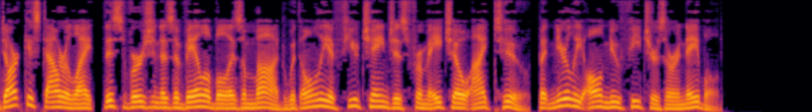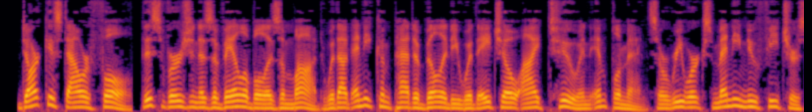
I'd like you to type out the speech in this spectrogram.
Darkest Hour Light – This version is available as a mod with only a few changes from HOI 2, but nearly all new features are enabled. Darkest Hour Full, this version is available as a mod without any compatibility with HOI2 and implements or reworks many new features,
